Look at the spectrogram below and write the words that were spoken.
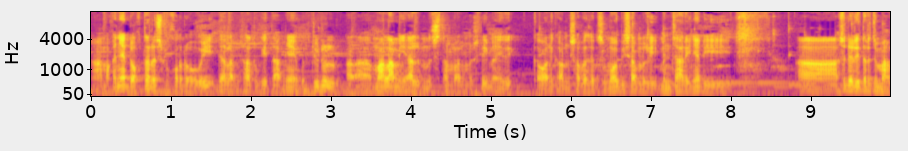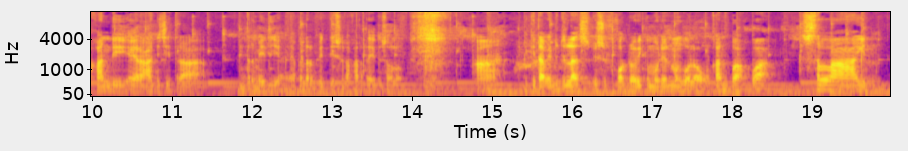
Nah, makanya Dokter Rizky Kordowi dalam satu kitabnya yang berjudul uh, Malami al Mustamal Muslim, nah, kawan-kawan sahabat-sahabat semua bisa mencarinya di uh, sudah diterjemahkan di era Adi Citra Intermedia ya penerbit di Surakarta itu Solo. Uh, di kitab itu jelas Yusuf Kordowi kemudian menggolongkan bahwa selain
